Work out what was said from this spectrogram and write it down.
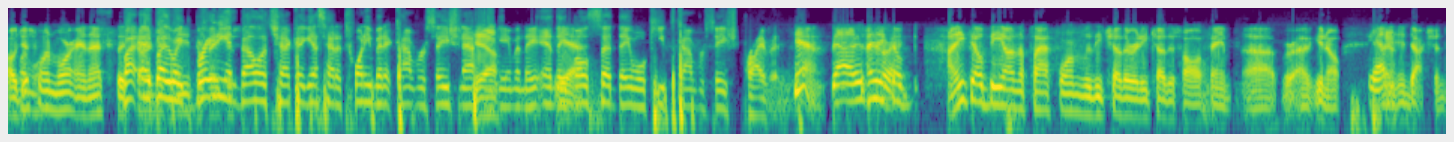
Oh, just one more, and that's the. By, and by the way, beat Brady and Raiders. Belichick, I guess, had a 20 minute conversation after Yeah. the game, and they and they Yeah. both said they will keep the conversation private. Yeah, That is I think correct. They'll. I think they'll be on the platform with each other at each other's Hall of Fame. Uh, uh, you know, Yeah. inductions.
